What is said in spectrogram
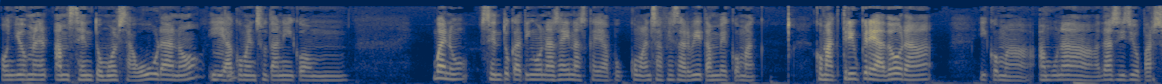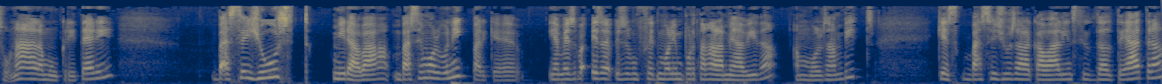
on jo em sento molt segura, no? I mm. ja començo a tenir com bueno, sento que tinc unes eines que ja puc començar a fer servir també com a, com a actriu creadora i com a, amb una decisió personal, amb un criteri. Va ser just, mira, va, va ser molt bonic perquè, i a més és, és un fet molt important a la meva vida, en molts àmbits, que és, va ser just a l'acabar l'Institut del Teatre,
